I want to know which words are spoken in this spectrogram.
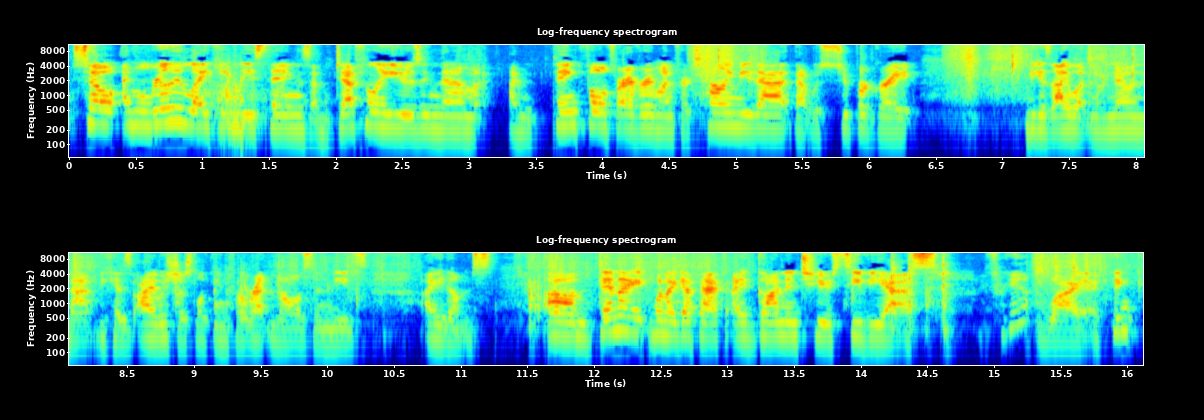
So I'm really liking these things. I'm definitely using them. I'm thankful for everyone for telling me that. That was super great because I wouldn't have known that because I was just looking for retinols in these items. Um, then I, when I got back, I had gone into CVS. I forget why. I think,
